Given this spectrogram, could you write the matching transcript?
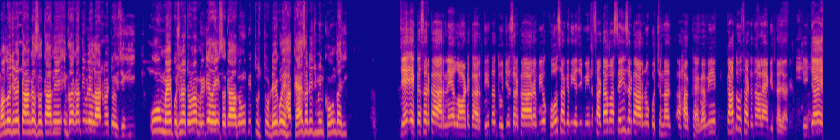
ਮੰਨ ਲਓ ਜਿਵੇਂ ਕਾਂਗਰਸ ਸਰਕਾਰ ਨੇ ਇੰਦਰਾ ਗਾਂਧੀ ਵੇਲੇ ਅਲਾਟਮੈਂਟ ਹੋਈ ਸੀਗੀ, ਉਹ ਮੈਂ ਪੁੱਛਣਾ ਚਾਹੁੰਦਾ ਮੀਡੀਆ ਦਾ ਹੀ ਸਰਕਾਰ ਨੂੰ ਵੀ ਤੁ- ਤੁਹਾਡੇ ਕੋਲੇ ਹੱਕ ਹੈ ਸਾਡੀ ਜ਼ਮੀਨ ਖੋਹਣ ਦਾ ਜੀ? ਜੇ ਇੱਕ ਸਰਕਾਰ ਨੇ ਅਲਾਟ ਕਰਤੀ ਤਾਂ ਦੂਜੀ ਸਰਕਾਰ ਵੀ ਉਹ ਖੋ ਸਕਦੀ ਹੈ ਜ਼ਮੀਨ। ਸਾਡਾ ਬਸ ਇਹੀ ਸਰਕਾਰ ਨੂੰ ਪੁੱਛਣਾ ਹੱਕ ਹੈਗਾ ਵੀ ਕਾਹਤੋਂ ਸਾਡੇ ਨਾਲ ਐ ਕੀਤਾ ਜਾ ਰਿਹਾ। ਤੀਜਾ ਇਹ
